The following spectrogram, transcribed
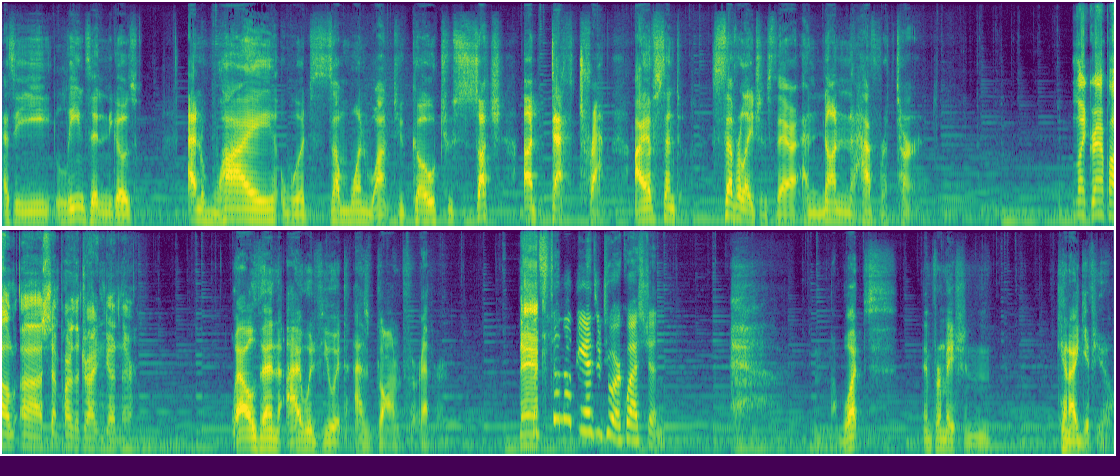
as he leans in and he goes, And why would someone want to go to such a death trap? I have sent several agents there and none have returned. My grandpa uh, sent part of the dragon gun there. Well, then I would view it as gone forever. Nah, That's still not the answer to our question. What information can I give you?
